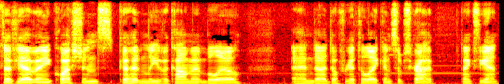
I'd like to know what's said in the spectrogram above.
So if you have any questions, go ahead and leave a comment below. And uh, don't forget to like and subscribe. Thanks again.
